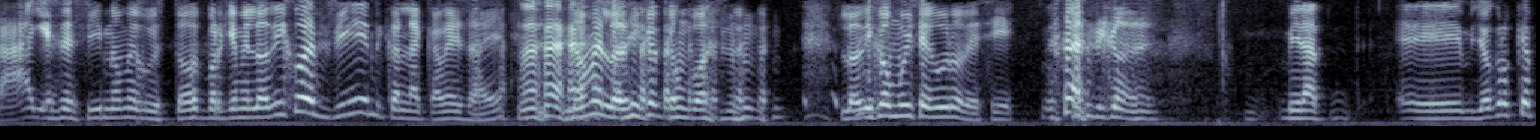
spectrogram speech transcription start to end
Ay, ese sí no me gustó, porque me lo dijo en sí con la cabeza, ¿eh? No me lo dijo con voz. lo dijo muy seguro de sí. Así como de- Mira, eh, yo creo que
